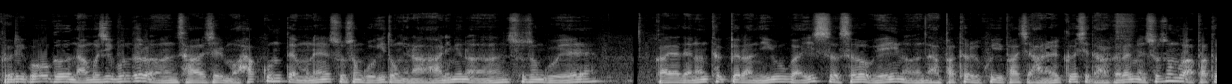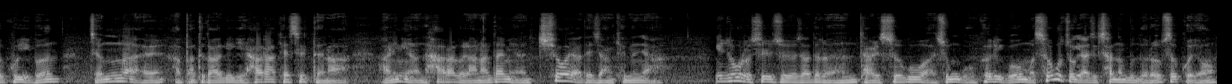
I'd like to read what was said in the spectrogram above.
그리고 그 나머지 분들은 사실 뭐 학군 때문에 수성구 이동이나 아니면은 수성구에 가야 되는 특별한 이유가 있어서 외에는 아파트를 구입하지 않을 것이다. 그러면 수성구 아파트 구입은 정말 아파트 가격이 하락했을 때나 아니면 하락을 안 한다면 치워야 되지 않겠느냐. 기본적으로 실수요자들은 달서구와 중구 그리고 뭐 서구 쪽에 아직 찾는 분들 없었고요.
